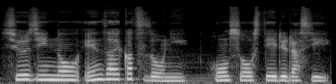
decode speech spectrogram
囚人の冤罪活動に奔走しているらしい。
